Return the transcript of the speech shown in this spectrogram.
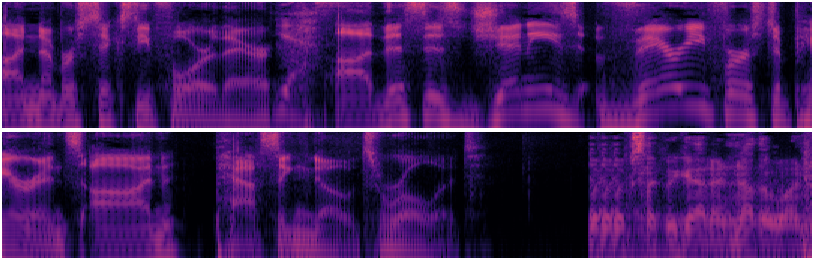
Uh, number 64 there. Yes. Uh, this is Jenny's very first appearance on Passing Notes. Roll it. It looks like we got another one. Oh,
